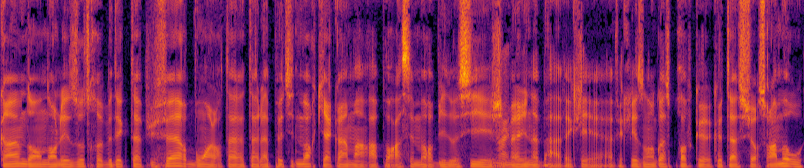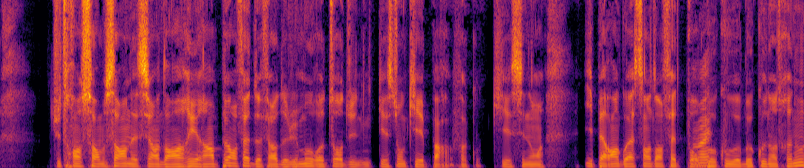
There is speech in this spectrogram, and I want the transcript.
quand même dans, dans les autres BD que tu as pu faire, bon alors tu as, La Petite Mort qui a quand même un rapport assez morbide aussi, et j'imagine ah bah, avec, les, avec les angoisses propres que, que tu as sur, sur la mort, où tu transformes ça en essayant d'en rire un peu, en fait, de faire de l'humour autour d'une question qui est, parfois, qui est sinon hyper angoissante en fait pour Ouais. beaucoup beaucoup d'entre nous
